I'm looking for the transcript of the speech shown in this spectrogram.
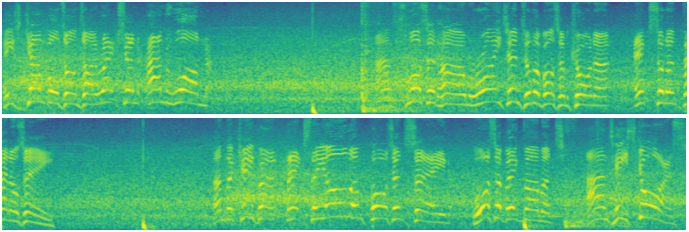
He's gambled on direction and won. And slotted home right into the bottom corner. Excellent penalty. And the keeper makes the all-important save. What a big moment. And he scores.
